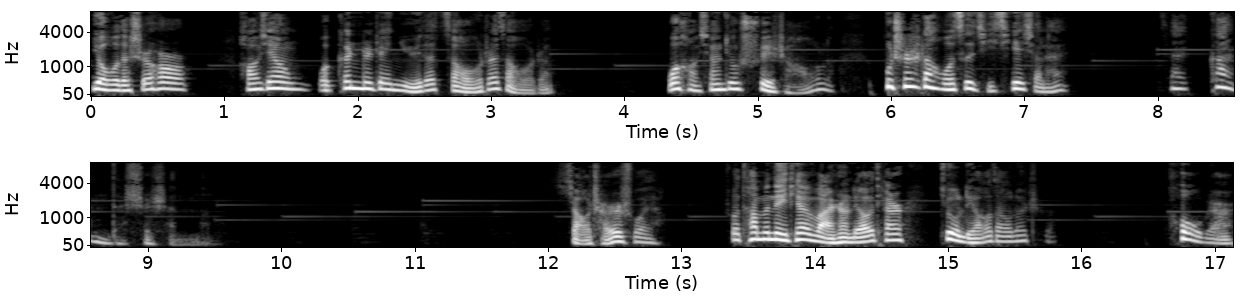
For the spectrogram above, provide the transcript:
有的时候，好像我跟着这女的走着走着，我好像就睡着了，不知道我自己接下来在干的是什么了。小陈说呀，说他们那天晚上聊天就聊到了这，后边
